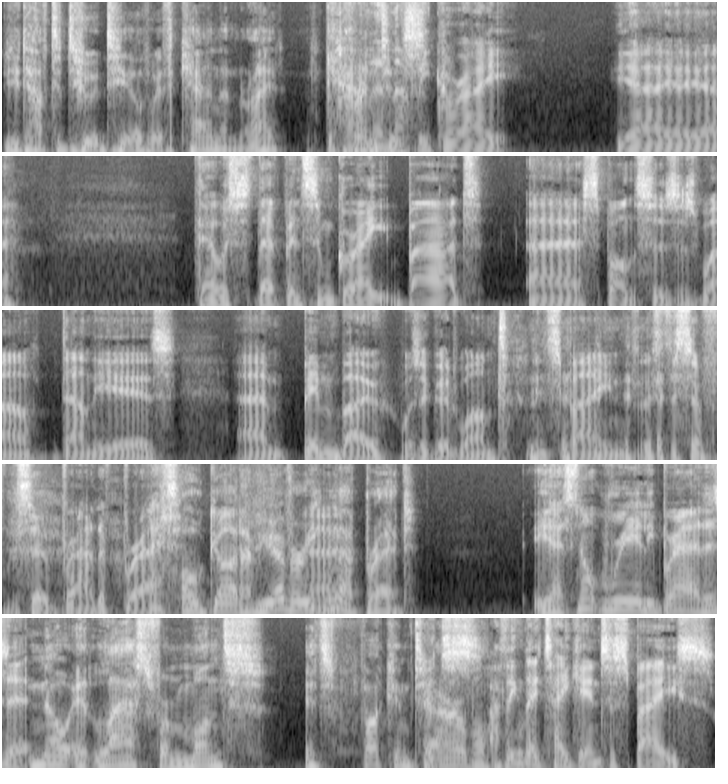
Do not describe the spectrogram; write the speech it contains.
You'd have to do a deal with Canon, right? The Canon, printers. that'd be great. Yeah, yeah, yeah. There was there have been some great bad uh, sponsors as well down the years. Um, Bimbo was a good one in Spain. it's, a, it's a brand of bread. Oh God, have you ever Uh, eaten that bread? Yeah, it's not really bread, is it? No, it lasts for months. It's fucking It's- terrible. I think they take it into space.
